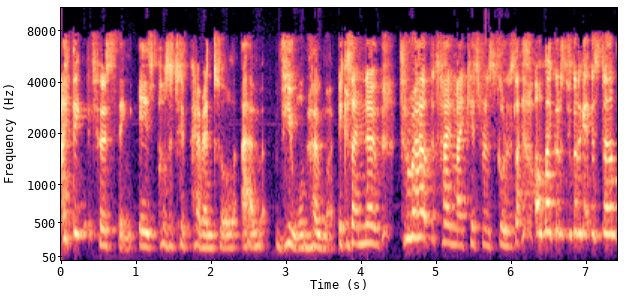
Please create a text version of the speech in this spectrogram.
I think the first thing is positive parental um, view on homework because I know throughout the time my kids were in school, it was like, oh my goodness, we've got to get this done.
